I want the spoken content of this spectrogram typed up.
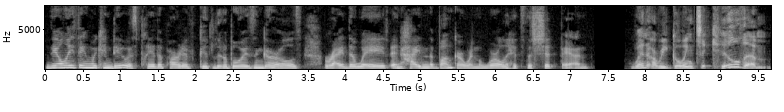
The only thing we can do is play the part of good little boys and girls, ride the wave, and hide in the bunker when the world hits the shit fan. When are we going to kill them?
